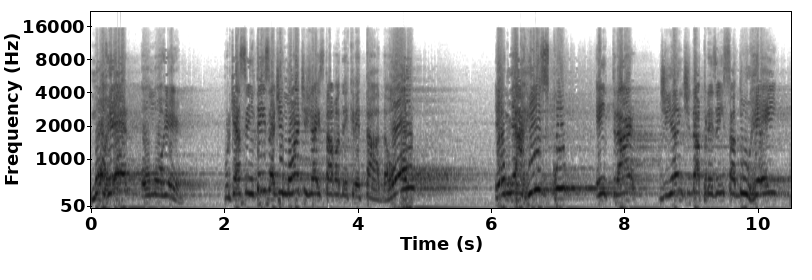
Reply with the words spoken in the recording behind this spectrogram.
Morrer ou morrer. Porque a sentença de morte já estava decretada. Ou eu me arrisco entrar diante da presença do rei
